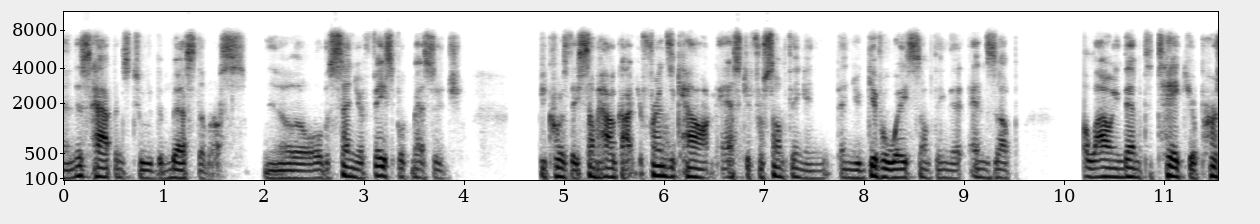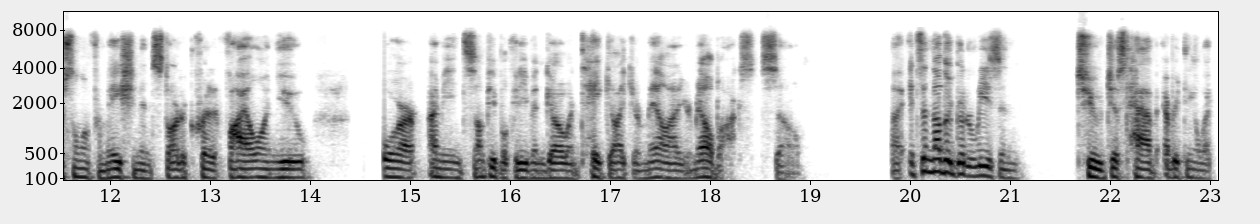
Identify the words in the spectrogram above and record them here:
And this happens to the best of us. You know, they'll send you a Facebook message because they somehow got your friend's account and ask you for something, and then you give away something that ends up allowing them to take your personal information and start a credit file on you. Or, I mean, some people could even go and take like your mail out of your mailbox. So uh, it's another good reason to just have everything like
